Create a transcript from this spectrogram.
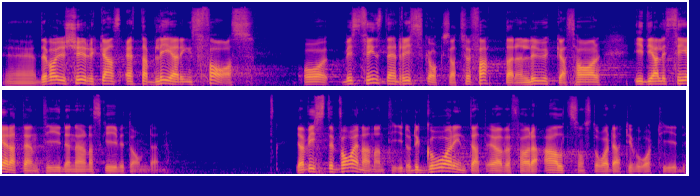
Eh, det var ju kyrkans etableringsfas. Och visst finns det en risk också att författaren Lukas har idealiserat den tiden när han har skrivit om den. Ja visst, det var en annan tid och det går inte att överföra allt som står där till vår tid.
